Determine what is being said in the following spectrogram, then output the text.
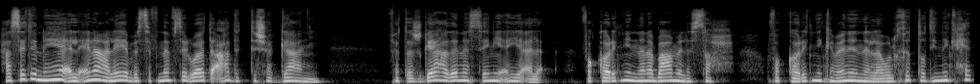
حسيت إن هي قلقانة عليا بس في نفس الوقت قعدت تشجعني. فتشجيعها ده نساني أي قلق. فكرتني إن أنا بعمل الصح. وفكرتني كمان إن لو الخطة دي نجحت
